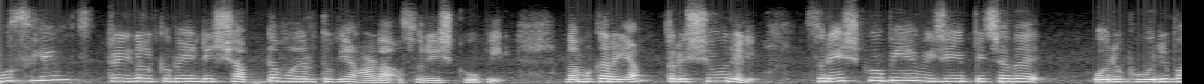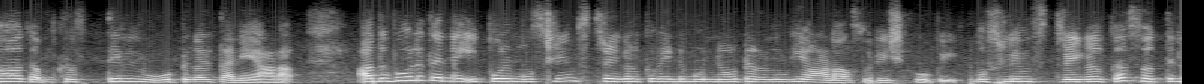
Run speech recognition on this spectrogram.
മുസ്ലിം സ്ത്രീകൾക്ക് വേണ്ടി ശബ്ദമുയർത്തുകയാണ് സുരേഷ് ഗോപി. നമുക്കറിയാം തൃശൂരിൽ സുരേഷ് ഗോപിയെ വിജയിപ്പിച്ചത് ഒരു ഭൂരിഭാഗം ക്രിസ്ത്യൻ വോട്ടുകൾ തന്നെയാണ്. അതുപോലെ തന്നെ ഇപ്പോൾ മുസ്ലിം സ്ത്രീകൾക്ക് വേണ്ടി മുന്നോട്ടിറങ്ങുകയാണ് സുരേഷ് ഗോപി. മുസ്ലിം സ്ത്രീകൾക്ക് സ്വത്തിൽ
